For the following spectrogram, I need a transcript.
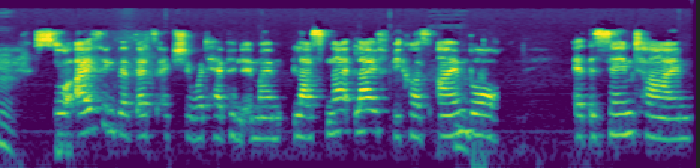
Hmm. So I think that that's actually what happened in my last night life because I'm hmm. born at the same time,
